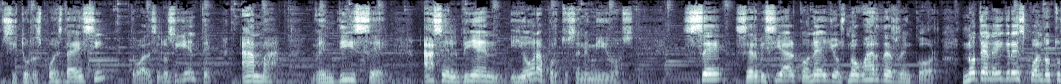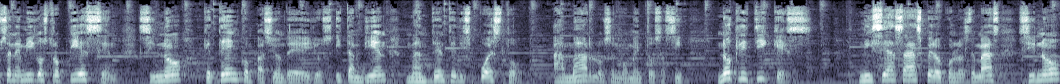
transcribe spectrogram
Si tu respuesta es sí, te voy a decir lo siguiente, ama bendice, haz el bien y ora por tus enemigos. Sé servicial con ellos, no guardes rencor, no te alegres cuando tus enemigos tropiecen, sino que ten compasión de ellos y también mantente dispuesto a amarlos en momentos así. No critiques, ni seas áspero con los demás, sino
